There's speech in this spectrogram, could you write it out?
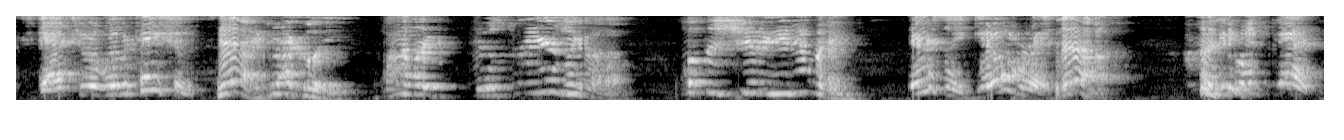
Statute of limitations. Yeah, exactly. Why, like, it was three years ago. What the shit are you doing? Seriously, get over it. Yeah. Forget.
